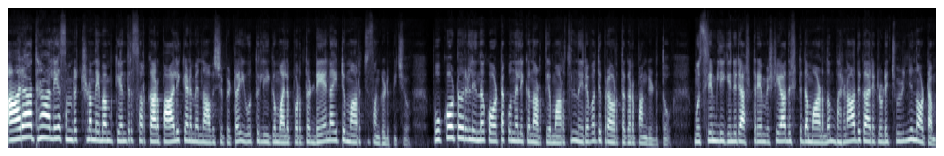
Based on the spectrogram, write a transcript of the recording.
ആരാധനാലയ സംരക്ഷണ നിയമം കേന്ദ്ര സർക്കാർ പാലിക്കണമെന്നാവശ്യപ്പെട്ട് യൂത്ത് ലീഗ് മലപ്പുറത്ത് ഡേ നൈറ്റ് മാർച്ച് സംഘടിപ്പിച്ചു. പൂക്കോട്ടൂരിൽ നിന്ന് കോട്ടക്കുന്നിലേക്ക് നടത്തിയ മാർച്ചിൽ നിരവധി പ്രവർത്തകർ പങ്കെടുത്തു. മുസ്ലിം ലീഗിന്റെ രാഷ്ട്രീയം വിഷയാധിഷ്ഠിതമാണെന്നും ഭരണാധികാരികളുടെ ചുഴിഞ്ഞുനോട്ടം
